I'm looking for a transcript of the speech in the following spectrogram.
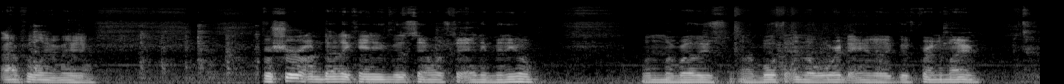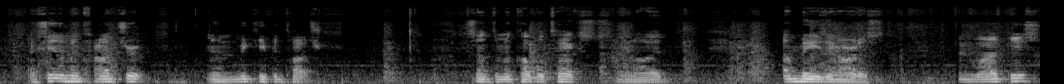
Absolutely amazing. For sure, I'm dedicating this sandwich to Andy Mineo, one of my brothers, uh, both in the Lord and a good friend of mine. I've seen him in concert, and we keep in touch. Sent him a couple texts, you know, amazing artist. And last piece.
